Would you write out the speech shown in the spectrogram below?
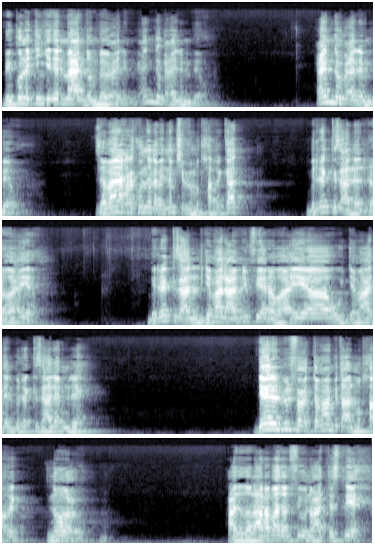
بيكون الجنجة ديل ما عندهم بيه علم عندهم علم بيه عندهم علم بيه زمان إحنا كنا لما نمشي في متحركات بنركز على الرواعية بنركز على الجماعة اللي عاملين فيها رواعية والجماعة ديل بنركز عليهم ليه؟ ديل اللي بيرفعوا التمام بتاع المتحرك نوعه. عدد العربات اللي فيه ونوع التسليح.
